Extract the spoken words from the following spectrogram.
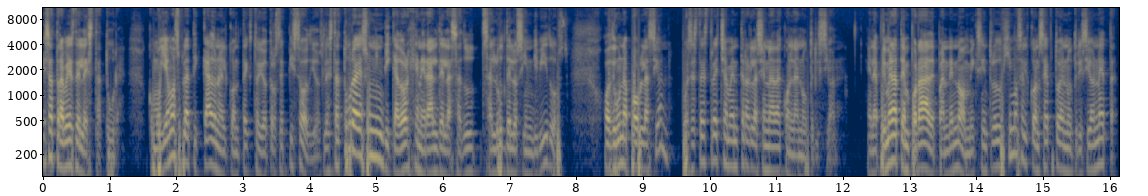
es a través de la estatura. Como ya hemos platicado en el contexto de otros episodios, la estatura es un indicador general de la salud, de los individuos o de una población, pues está estrechamente relacionada con la nutrición. En la primera temporada de Pandenomics introdujimos el concepto de nutrición neta,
